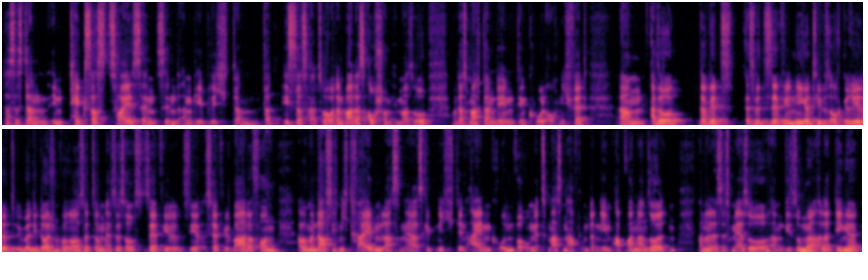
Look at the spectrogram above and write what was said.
Dass es dann in Texas zwei Cent sind angeblich, dann, dann ist das halt so. Aber dann war das auch schon immer so. Und das macht dann den, den Kohl auch nicht fett. Ähm, also da wird es wird sehr viel Negatives auch geredet über die deutschen Voraussetzungen. Es ist auch sehr viel, sehr, sehr viel wahr davon. Aber man darf sich nicht treiben lassen. Ja, es gibt nicht den einen Grund, warum jetzt massenhaft Unternehmen abwandern sollten, sondern es ist mehr so ähm, die Summe aller Dinge,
